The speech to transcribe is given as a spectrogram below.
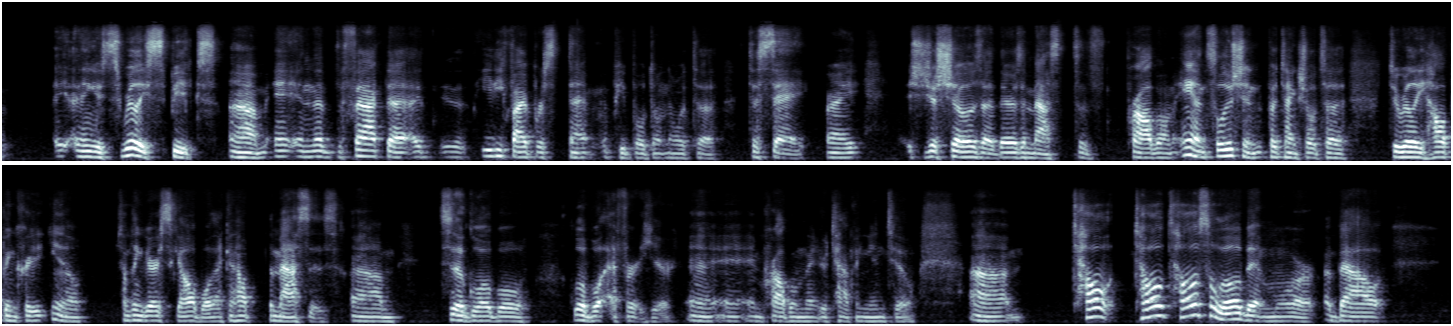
I think it really speaks. Um, and, and the, the fact that 85% of people don't know what to, to say, right? It just shows that there's a massive problem and solution potential to, to really help and create, you know, something very scalable that can help the masses. Um, it's a global, global effort here and, and problem that you're tapping into. Um, tell tell tell us a little bit more about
